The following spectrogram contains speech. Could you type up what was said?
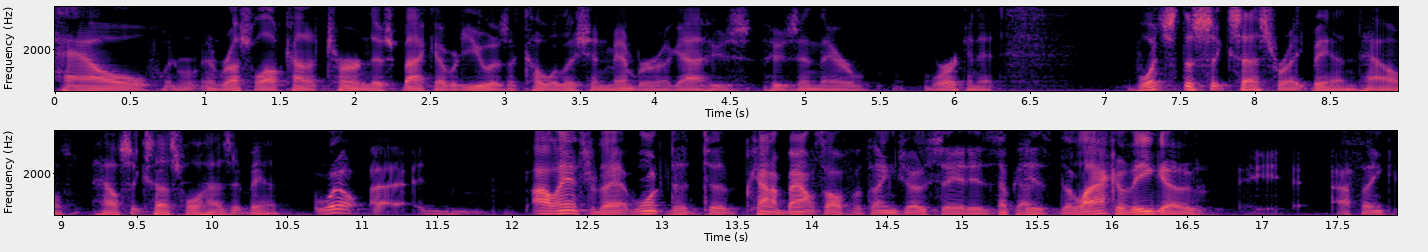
how and Russell, I'll kind of turn this back over to you as a coalition member, a guy who's who's in there working it. What's the success rate been? How how successful has it been? Well, uh, I'll answer that. Want to, to kind of bounce off of thing Joe said is okay. is the lack of ego. I think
